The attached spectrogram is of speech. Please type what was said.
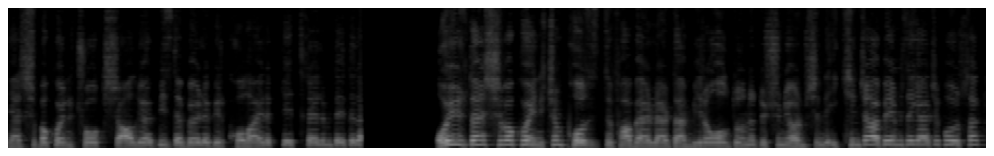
Yani Shiba Coin'i çoğu kişi alıyor. Biz de böyle bir kolaylık getirelim dediler. O yüzden Shiba Coin için pozitif haberlerden biri olduğunu düşünüyorum. Şimdi ikinci haberimize gelecek olursak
